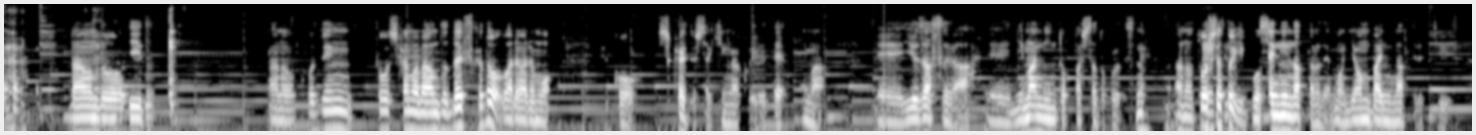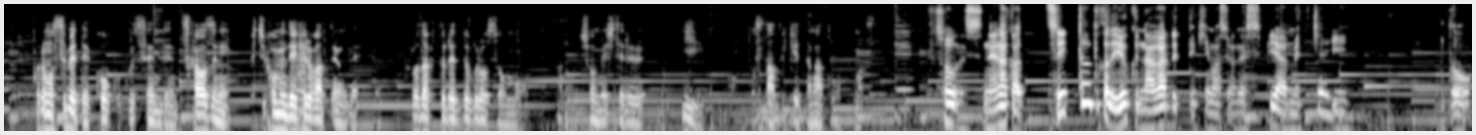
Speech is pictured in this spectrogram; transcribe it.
ラウンドをリード、あの個人投資家のラウンドですけど、我々も結構しっかりとした金額を入れて、今、えーユーザー数が、えー2万人突破したところですね。あの投資した時5000人だったので、もう4倍になってるっていう、これもすべて広告宣伝使わずに、口コミで広がってるので、プロダクトレッドグロスをもう証明してる、いいスタート切れたなと思ってます。そうですね。なんか、ツイッターとかでよく流れてきますよね。スピアめっちゃいいと。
